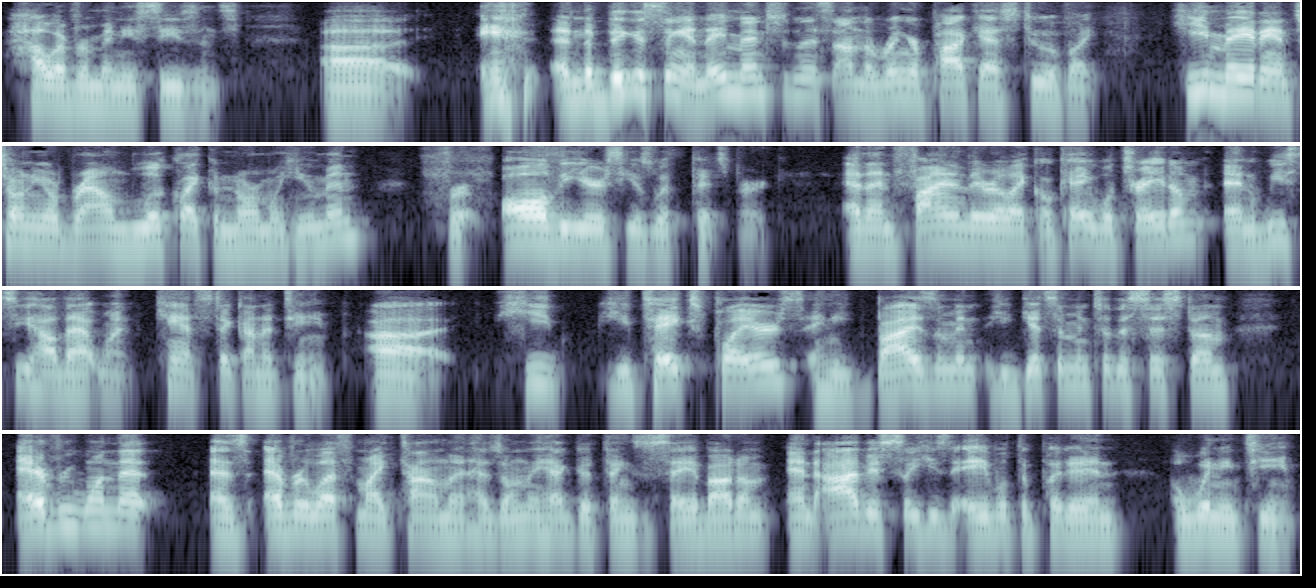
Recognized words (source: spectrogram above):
however many seasons. Uh, and, and the biggest thing, and they mentioned this on the Ringer podcast too, of like he made Antonio Brown look like a normal human for all the years he was with Pittsburgh. And then finally they were like, okay, we'll trade him. And we see how that went. Can't stick on a team. Uh, he he takes players and he buys them in, he gets them into the system. Everyone that has ever left Mike Tomlin has only had good things to say about him. And obviously he's able to put in a winning team.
